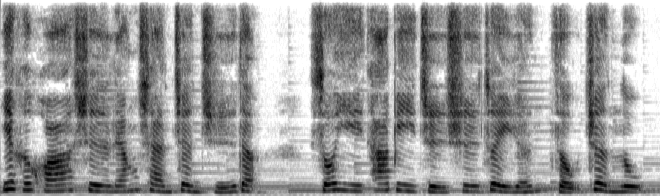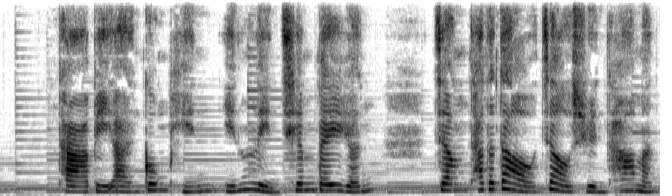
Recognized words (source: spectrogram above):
耶和华是良善正直的，所以他必指示罪人走正路。他必按公平引领谦卑人，将他的道教训他们。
